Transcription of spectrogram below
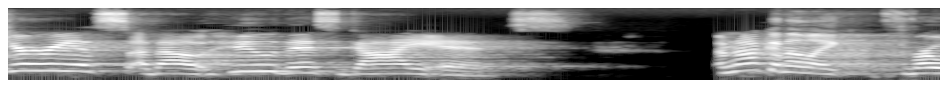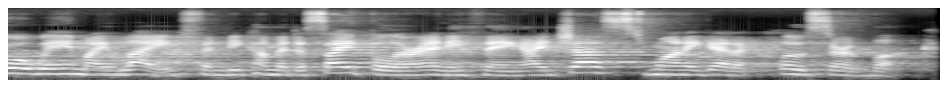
curious about who this guy is. I'm not going to like throw away my life and become a disciple or anything. I just want to get a closer look.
